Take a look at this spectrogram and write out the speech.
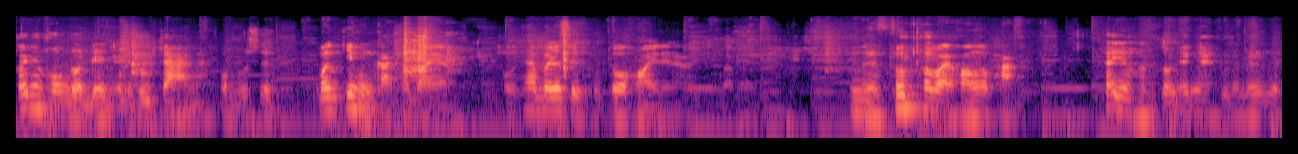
ก็ยังคงโดดเด่นอยู่ในทุกจานนะ ผมรู้สึก เมื่อกี้ผมกัดเข้าไปอะผมแทบไม่รู้สึกถึงตัวหอยเลยนะจริงๆแบบมันฟึบเข้าไปพร้อมกับผักถ้าอย่างหอยตัวเล็กไงคุณจะไม่รู้สึก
